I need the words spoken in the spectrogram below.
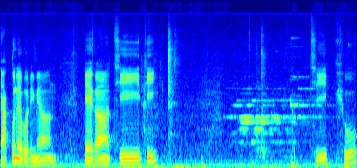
약분해 버리면 얘가 GD GQ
